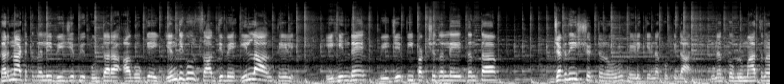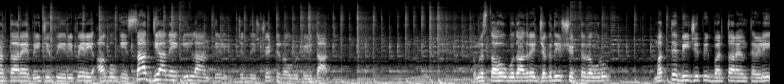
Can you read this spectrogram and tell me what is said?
ಕರ್ನಾಟಕದಲ್ಲಿ ಬಿಜೆಪಿ ಉದ್ಧಾರ ಆಗೋಕೆ ಎಂದಿಗೂ ಸಾಧ್ಯವೇ ಇಲ್ಲ ಅಂತೇಳಿ ಈ ಹಿಂದೆ ಬಿಜೆಪಿ ಪಕ್ಷದಲ್ಲೇ ಇದ್ದಂಥ ಜಗದೀಶ್ ಶೆಟ್ಟರ್ ಅವರು ಹೇಳಿಕೆಯನ್ನ ಕೊಟ್ಟಿದ್ದಾರೆ. ದಿನಕ್ಕೊಬ್ರು ಮಾತನಾಡ್ತಾರೆ, ಬಿಜೆಪಿ ರಿಪೇರಿ ಆಗೋಕೆ ಸಾಧ್ಯನೇ ಇಲ್ಲ ಅಂತೇಳಿ ಜಗದೀಶ್ ಶೆಟ್ಟರ್ ಅವರು ಹೇಳಿದ್ದಾರೆ. ಗಮನಿಸ್ತಾ ಹೋಗೋದಾದ್ರೆ ಜಗದೀಶ್ ಶೆಟ್ಟರ್ ಅವರು ಮತ್ತೆ ಬಿ ಜೆ ಪಿಗೆ ಬರ್ತಾರೆ ಅಂತ ಹೇಳಿ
